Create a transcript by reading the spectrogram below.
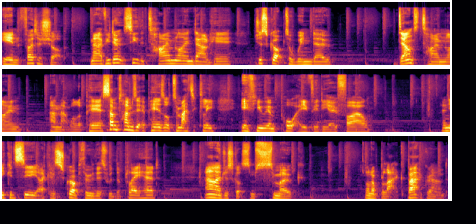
in Photoshop. Now, if you don't see the timeline down here, just go up to window, down to timeline, and that will appear. Sometimes it appears automatically if you import a video file. And you can see I can scrub through this with the playhead, and I've just got some smoke on a black background.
